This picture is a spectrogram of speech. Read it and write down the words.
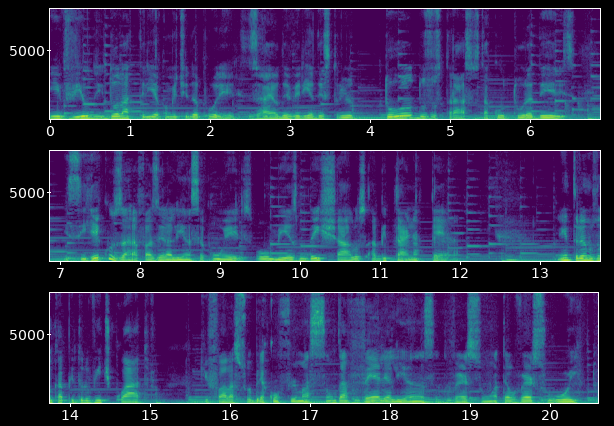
e viu idolatria cometida por eles. Israel deveria destruir todos os traços da cultura deles e se recusar a fazer aliança com eles, ou mesmo deixá-los habitar na terra. Entramos no capítulo 24, que fala sobre a confirmação da velha aliança, do verso 1 até o verso 8.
